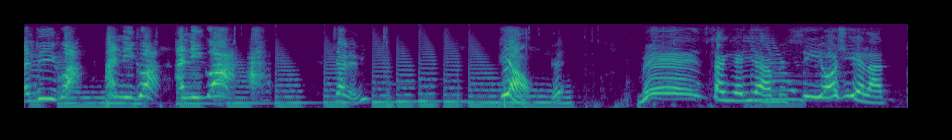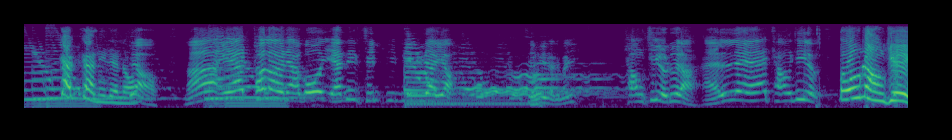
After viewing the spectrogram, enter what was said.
အနီကွာအနီကွာအနီကွာကြားပြန်ပြီဟဲ့မင်းဆိုင်ကကြီးကစီရောရှိရလားကက်ကက်နေတယ်နော်ဟဲ့ငါအရာထွက်လာနေအကိုရန်သိစင်ပြပြပြရောက်စင်ပြတယ်ဒီမကြီးချောင်းကြည့်လို့တွေ့လားအဲ့လေချောင်းကြည့်လို့3000ကြီး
